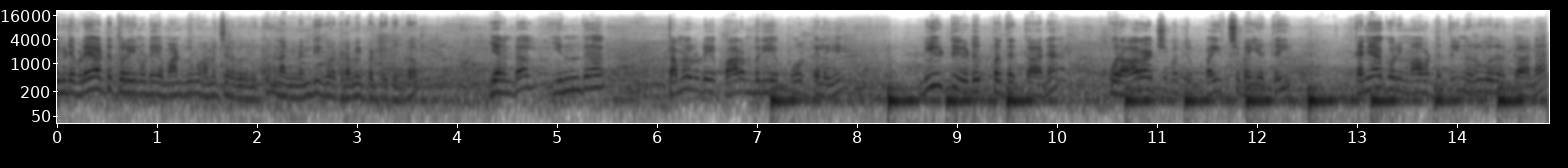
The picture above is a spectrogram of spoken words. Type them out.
எங்களுடைய விளையாட்டுத்துறையினுடைய மாண்புமிகு அமைச்சர் அவர்களுக்கும் நாங்கள் நன்றி கூற கடமைப்பட்டிருக்கின்றோம். ஏனென்றால் இந்த தமிழருடைய பாரம்பரிய போர்க்கலையை மீட்டு எடுப்பதற்கான ஒரு ஆராய்ச்சி மற்றும் பயிற்சி மையத்தை கன்னியாகுமரி மாவட்டத்தில் நிறுவுவதற்கான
